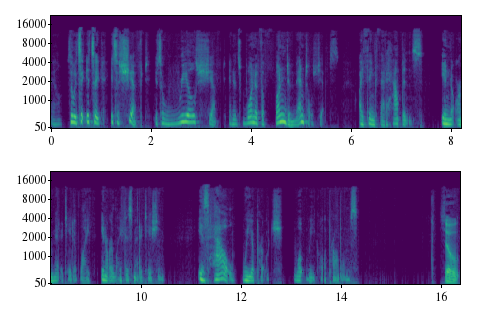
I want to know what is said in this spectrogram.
Yeah. So it's a, it's a it's a shift. It's a real shift, and it's one of the fundamental shifts I think that happens in our meditative life, in our life as meditation, is how we approach what we call problems. So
